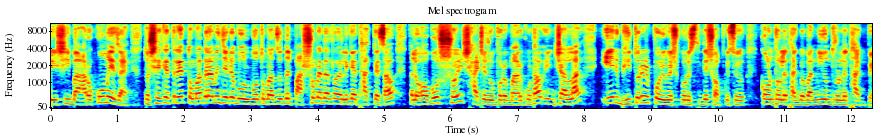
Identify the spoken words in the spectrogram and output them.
বেশি বা আরও কমে যায়। তো সেক্ষেত্রে তোমাদের আমি যেটা বলব, তোমরা যদি পাঁচশো মেধা তালিকায় থাকতে চাও, তাহলে অবশ্যই ষাটের উপরে মার্ক উঠাও। ইনশাল্লাহ এর ভিতরের পরিবেশ পরিস্থিতি সব কিছু কন্ট্রোলে থাকবে বা নিয়ন্ত্রণে থাকবে।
